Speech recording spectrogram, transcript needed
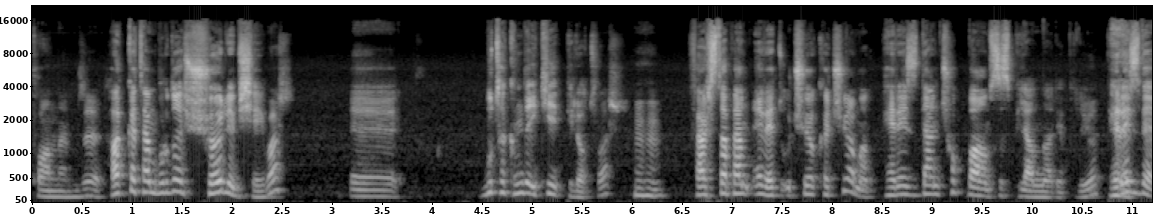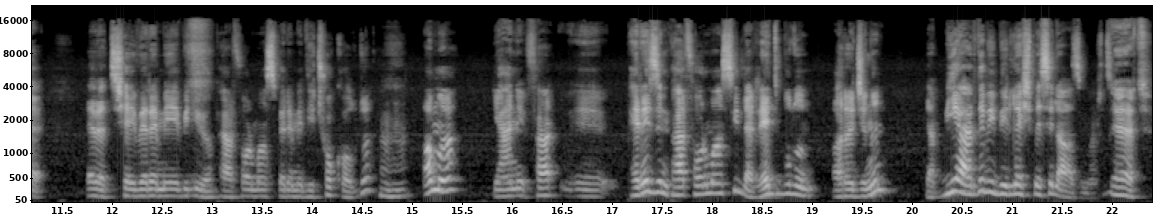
puanlarımız evet. hakikaten burada şöyle bir şey var. Ee, bu takımda iki pilot var. Hı hı. Verstappen evet uçuyor kaçıyor ama Perez'den çok bağımsız planlar yapılıyor. Perez de evet şey veremeyebiliyor. Performans veremediği çok oldu. Hı hı. Ama yani e, Perez'in performansıyla Red Bull'un aracının ya bir yerde bir birleşmesi lazım artık. Evet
